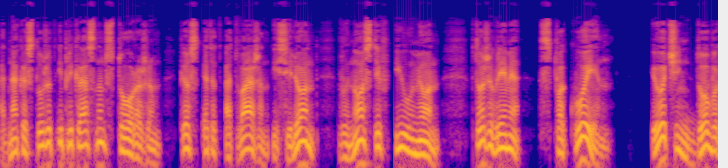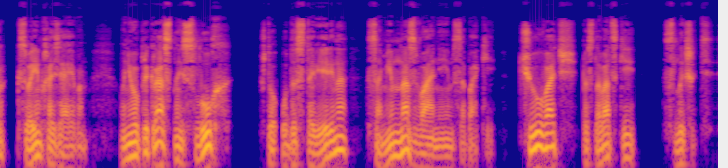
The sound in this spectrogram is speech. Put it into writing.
Однако служит и прекрасным сторожем. Пес этот отважен и силен, вынослив и умен, в то же время спокоен и очень добр к своим хозяевам. У него прекрасный слух, что удостоверено самим названием собаки. Чувач по-словацки «слышать».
